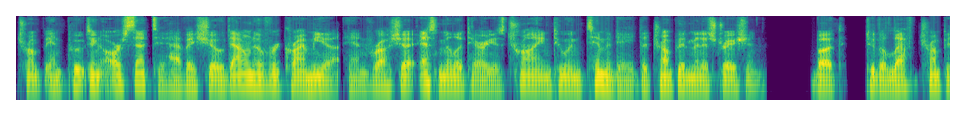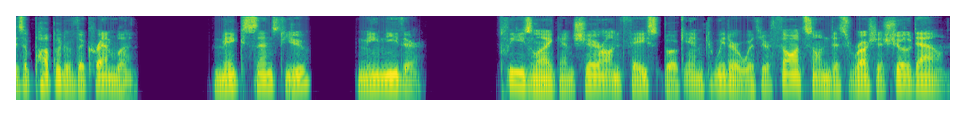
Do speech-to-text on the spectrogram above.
Trump and Putin are set to have a showdown over Crimea and Russia's military is trying to intimidate the Trump administration. But, to the left Trump is a puppet of the Kremlin. Makes sense to you? Me neither. Please like and share on Facebook and Twitter with your thoughts on this Russia showdown.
